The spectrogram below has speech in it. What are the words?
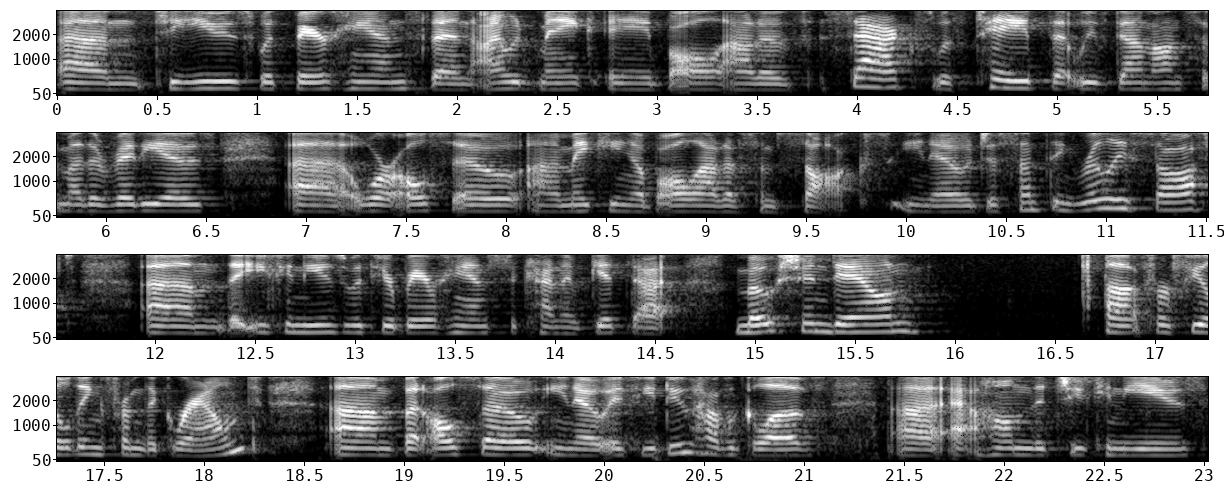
um, to use with bare hands, then I would make a ball out of sacks with tape that we've done on some other videos, uh, or also uh, making a ball out of some socks, you know, just something really soft um, that you can use with your bare hands to kind of get that motion down uh, for fielding from the ground. Um, but also, you know, if you do have a glove uh, at home that you can use,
